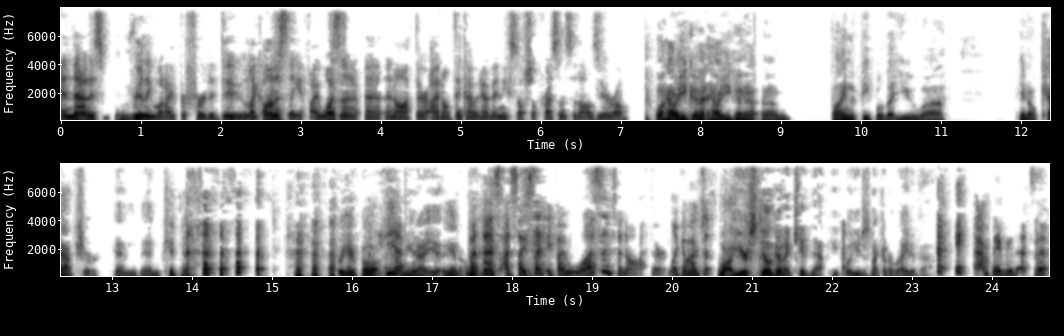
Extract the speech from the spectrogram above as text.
And that is really what I prefer to do. Like honestly, if I wasn't a, an author, I don't think I would have any social presence at all. Zero. Well, how are you gonna how are you gonna um, find the people that you uh, you know capture and and kidnap for your book? Yeah. I mean, I you know. But that's as I said, if I wasn't an author, like if I was just well, you're still gonna kidnap people. You're just not gonna write about it. Yeah, maybe that's it.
